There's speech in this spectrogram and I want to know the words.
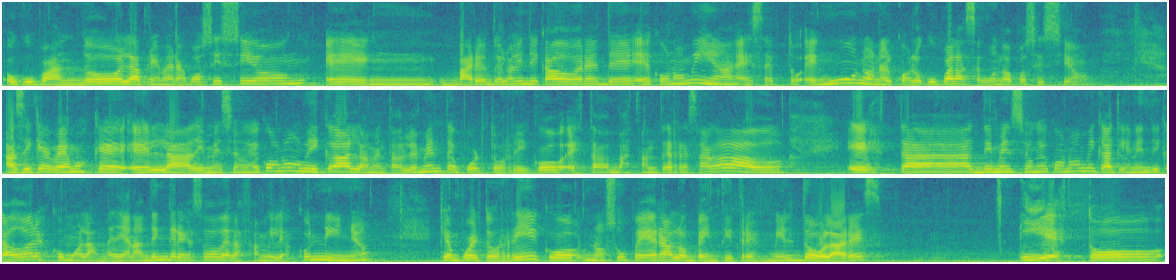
ocupando la primera posición en varios de los indicadores de economía, excepto en uno en el cual ocupa la segunda posición. Así que vemos que en la dimensión económica, lamentablemente, Puerto Rico está bastante rezagado. Esta dimensión económica tiene indicadores como las medianas de ingresos de las familias con niños, que en Puerto Rico no supera los 23 mil dólares y esto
